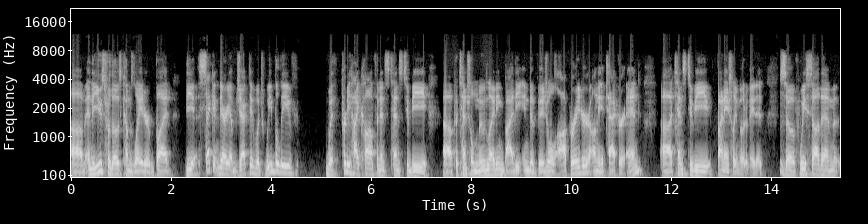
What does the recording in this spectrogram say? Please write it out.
um, and the use for those comes later but the secondary objective which we believe with pretty high confidence tends to be uh, potential moonlighting by the individual operator on the attacker end uh, tends to be financially motivated. Hmm. So if we saw them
